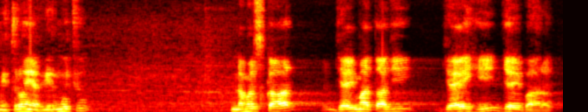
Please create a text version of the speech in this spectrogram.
મિત્રો, અહીંયા વિરમું છું. નમસ્કાર. જય માતાજી. જય હિન્દ. જય ભારત.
